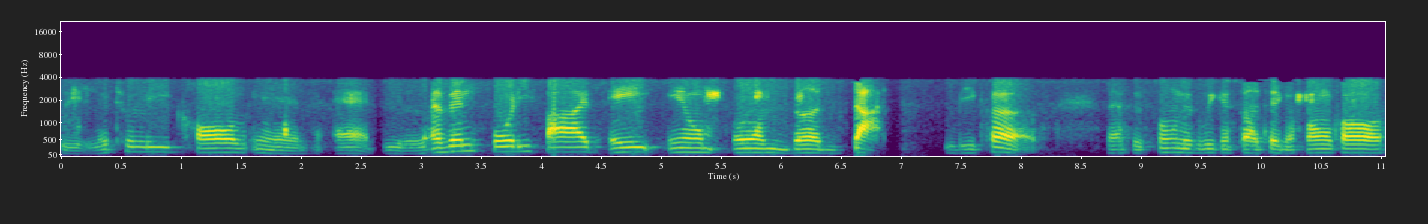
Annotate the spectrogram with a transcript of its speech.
to literally call in at 11:45 a.m. on the dot because that's as soon as we can start taking phone calls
